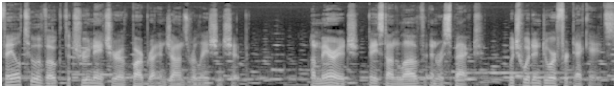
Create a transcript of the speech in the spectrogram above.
fail to evoke the true nature of Barbara and John's relationship a marriage based on love and respect, which would endure for decades.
